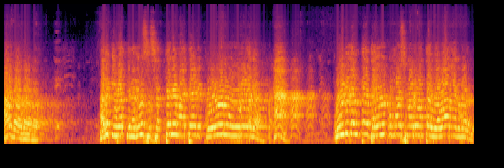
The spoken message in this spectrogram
ಹೌದೌದೌದು ಅದಕ್ಕೆ ಇವತ್ತಿನ ದಿವಸ ಸತ್ಯನೇ ಮಾತಾಡಿ ಕೋಳೂರು ಊರೊಳಗ. ಹಾ. ಕೂಡಿದಂತ ದೈವಕ್ಕೆ ಮೋಸ ಮಾಡುವಂತ ವ್ಯವಹಾರ ಆಗಬಾರ್ದು.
